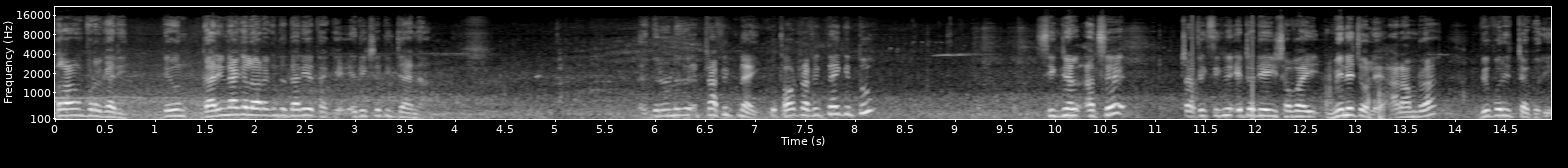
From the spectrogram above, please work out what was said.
কোলালামপুরের গাড়ি। দেখুন, গাড়ি না গেলে ওরা কিন্তু দাঁড়িয়ে থাকে, এদিক সেদিক যায় না। ট্রাফিক নাই, কোথাও ট্রাফিক নাই, কিন্তু সিগন্যাল আছে ট্রাফিক সিগন্যাল এটা দিয়েই সবাই মেনে চলে, আর আমরা বিপরীতটা করি।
